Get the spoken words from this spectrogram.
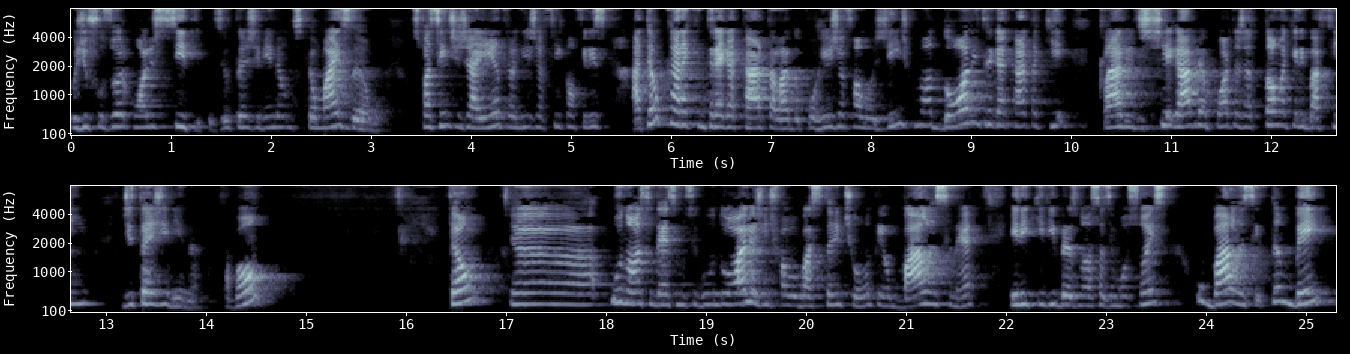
o difusor com óleos cítricos, e o tangerina é um dos que eu mais amo. Os pacientes já entram ali, já ficam felizes. Até o cara que entrega a carta lá do correio já falou: gente, como eu adoro entregar carta aqui. Claro, ele chega, abre a porta, já toma aquele bafinho de tangerina, tá bom? Então, uh, o nosso décimo segundo óleo, a gente falou bastante ontem, é o balance, né? ele equilibra as nossas emoções. O balance também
